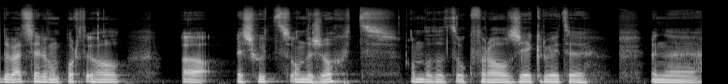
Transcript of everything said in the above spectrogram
de wedstrijden van Portugal uh, is goed onderzocht. Omdat het ook vooral zeker weten een, uh,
